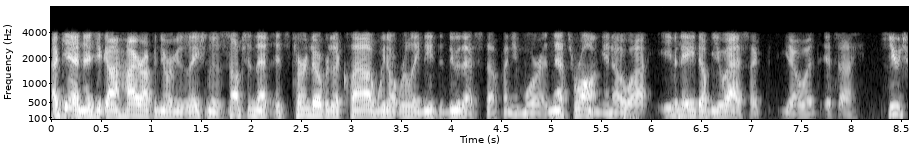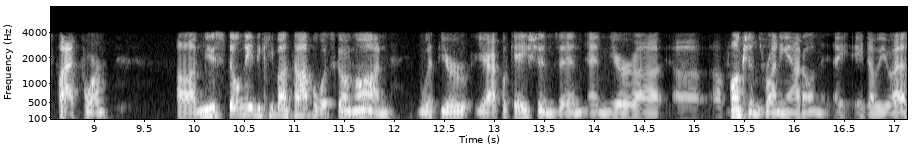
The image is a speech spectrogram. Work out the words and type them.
again, as you got higher up in the organization, an assumption that it's turned over to the cloud. We don't really need to do that stuff anymore, and that's wrong. You know, uh, even AWS, like, you know, it, it's a huge platform um, you still need to keep on top of what's going on with your your applications and and your uh, uh, functions running out on AWS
